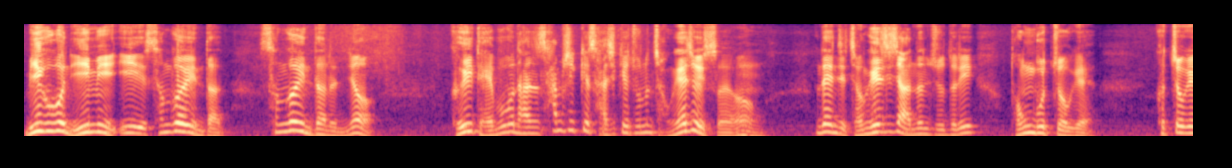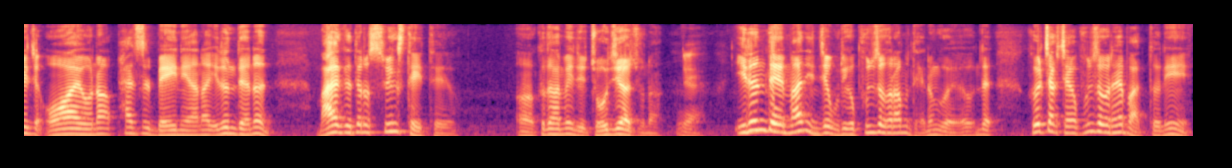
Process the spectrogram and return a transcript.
미국은 이미 이 선거인단 선거인단은요 거의 대부분 한 30개 40개 주는 정해져 있어요. 음. 근데 이제 정해지지 않는 주들이 동부 쪽에 그쪽에 이제 오하이오나 펜실베이니아나 이런 데는 말 그대로 스윙 스테이트예요. 어, 그다음에 이제 조지아 주나 예. 이런 데만 이제 우리가 분석을 하면 되는 거예요. 근데 그걸 딱 제가 분석을 해 봤더니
